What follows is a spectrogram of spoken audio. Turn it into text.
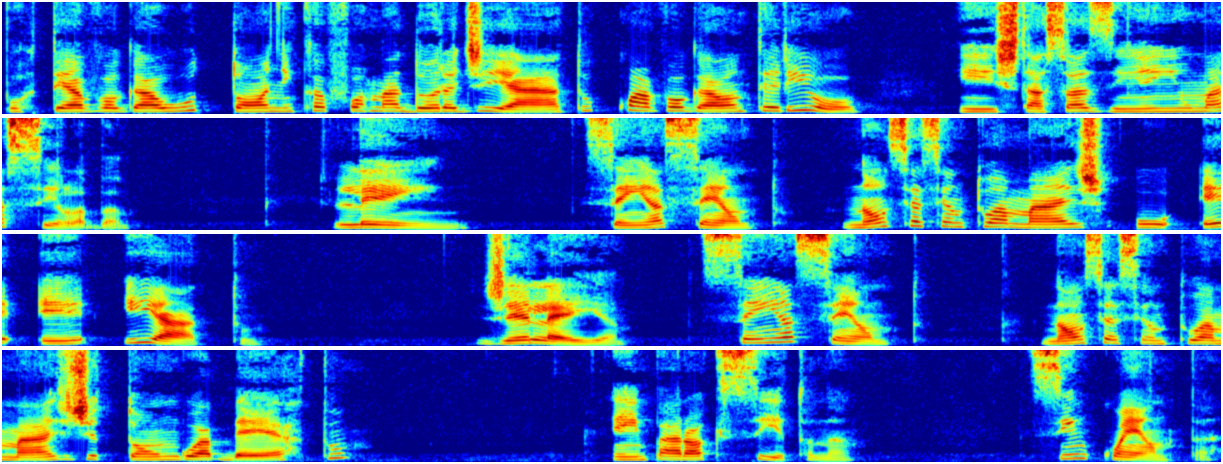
por ter a vogal U tônica formadora de ato com a vogal anterior e está sozinha em uma sílaba. Leem, sem acento. Não se acentua mais o EE e ato. Geleia, sem acento. Não se acentua mais de tongo aberto em paroxítona. 50.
